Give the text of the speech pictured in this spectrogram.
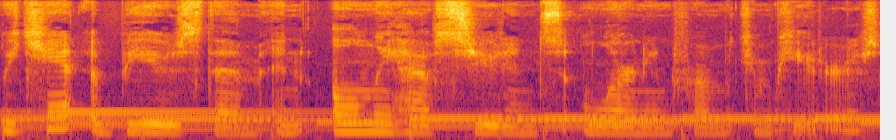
We can't abuse them and only have students learning from computers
